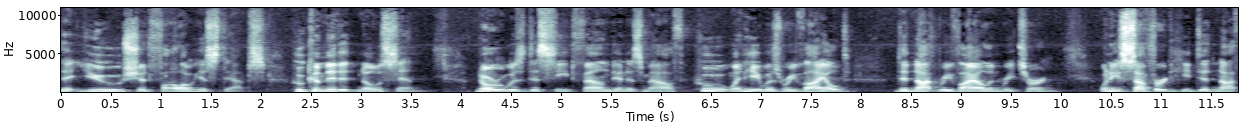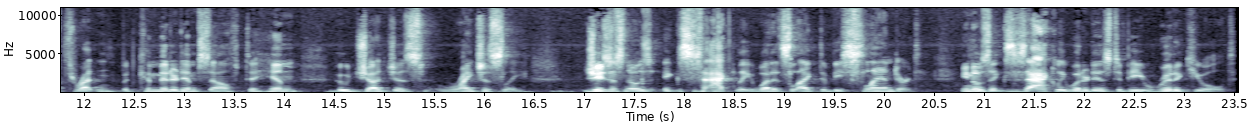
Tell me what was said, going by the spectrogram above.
that you should follow his steps, who committed no sin, nor was deceit found in his mouth, who, when he was reviled, did not revile in return. When he suffered, he did not threaten, but committed himself to him who judges righteously. Jesus knows exactly what it's like to be slandered. He knows exactly what it is to be ridiculed.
